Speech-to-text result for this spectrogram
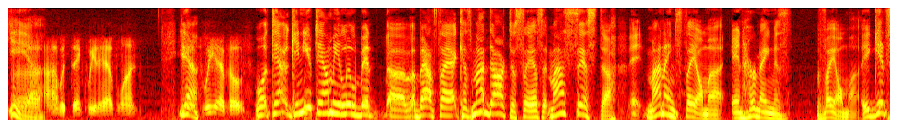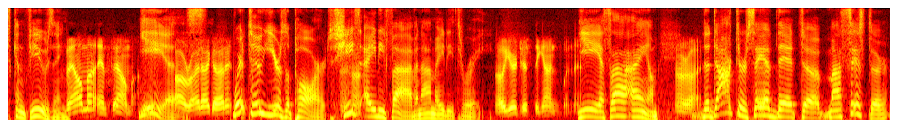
Yeah. Uh, I would think we'd have one. Yeah. Yes, we have those. Well, tell, can you tell me a little bit uh, about that? Because my doctor says that my sister, eh, my name's Thelma, and her name is Velma. It gets confusing. Velma and Thelma. Yes. All right, I got it. We're two years apart. She's 85 and I'm 83. Oh, you're just the young one then. Yes, I am. All right. The doctor said that uh, my sister,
